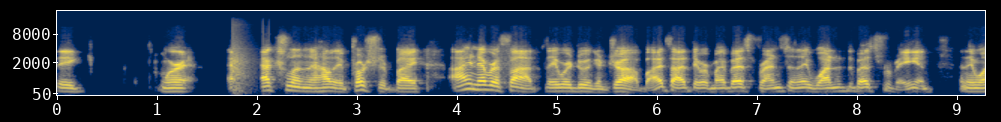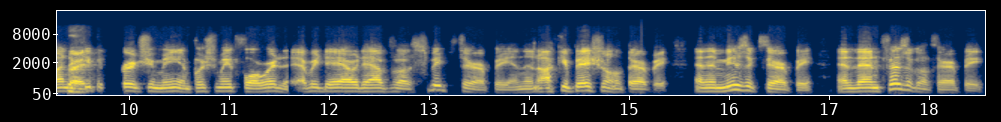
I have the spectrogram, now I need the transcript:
they were excellent in how they approached it by i never thought they were doing a job i thought they were my best friends and they wanted the best for me and, and they wanted right. to keep encouraging me and pushing me forward every day i would have uh, speech therapy and then occupational therapy and then music therapy and then physical therapy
